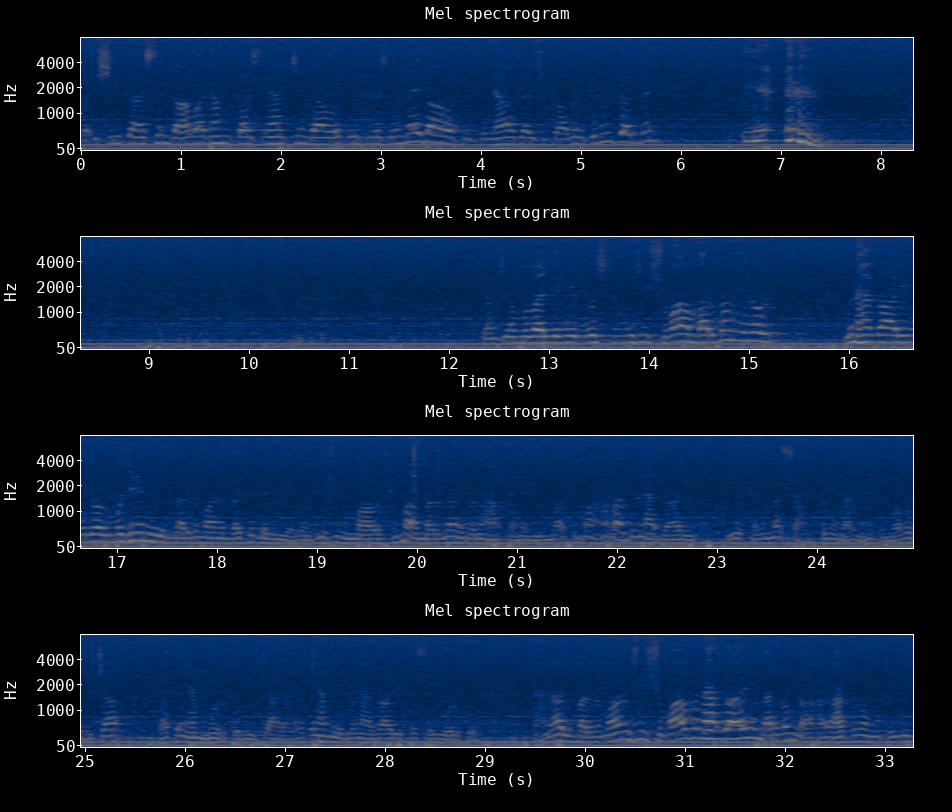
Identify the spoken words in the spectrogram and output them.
و اسی کا حسن دعوت ہم کہتے ہیں چین دعوت ایک مثل نئے دعوت ہے لہذا اسی قابل قبول کر دیں چونکہ مبلغی پوشتی پوشتی شما مردم ایرول گناہگاری ایرول مجرمی مردمان بچے لگی ہے پوشتی ما و شما مردمان گناہ کنگی ما شما ہما گناہگاری یہ کلمہ صحبتنی مردم شما وہ بچا وقتی ہم گور کو بیچارا وقتی ہم یہ گناہگاری تصور کو۔ حنال مردمان اسی شما گناہگاری، مردم ناخر حکم مکلی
